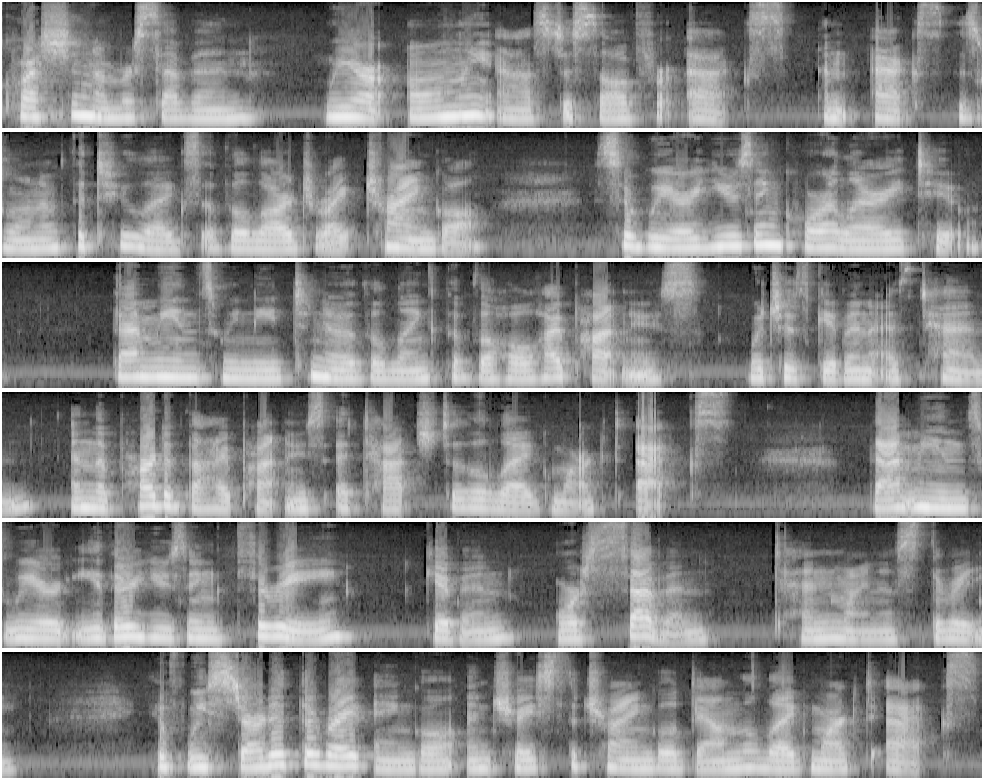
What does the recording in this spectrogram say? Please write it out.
Question number seven. We are only asked to solve for x, and x is one of the two legs of the large right triangle, so we are using corollary 2. That means we need to know the length of the whole hypotenuse, which is given as 10, and the part of the hypotenuse attached to the leg marked x. That means we are either using 3, given, or 7, 10 minus 3. If we start at the right angle and trace the triangle down the leg marked x,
